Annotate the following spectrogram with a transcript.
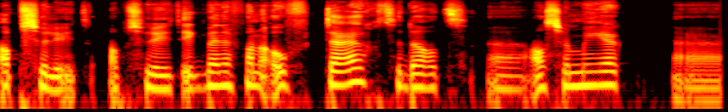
Absoluut, absoluut. Ik ben ervan overtuigd dat uh, als er meer uh,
